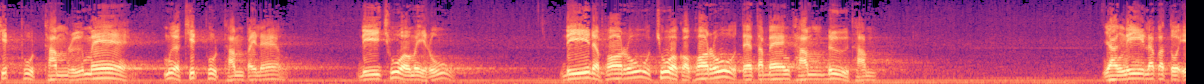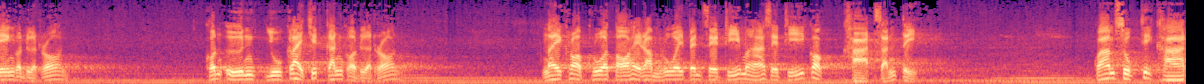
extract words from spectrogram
คิดพูดทำหรือแม่ เมื่อคิดพูดทำไปแล้ว ดีชั่วไม่รู้ ดีนะ่ะพอรู้ ชั่วก็พอรู้ แต่ตะแบงทำดื้อทำอย่างนี้แล้วก็ตัวเองก็เดือดร้อน คนอื่นอยู่ใกล้ชิดกันก็เดือดร้อน ในครอบครัวต่อให้ร่ำรวย เป็นเศรษฐีมหาเศรษฐีก็ขาดสันติ ความสุขที่ขาด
